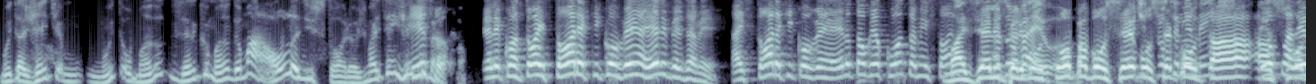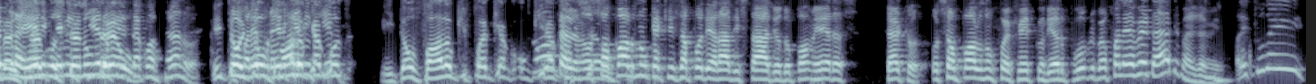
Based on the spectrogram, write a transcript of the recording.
Muita gente, muito, o Mano dizendo que o Mano deu uma aula de história hoje, mas tem gente Isso. brava. Ele contou a história que convém a ele, Benjamin. A história que convém a ele, então eu conto a minha história. Mas ele Mas, perguntou para você, você contar a eu sua versão ele e é você não deu. contando. Então, então fala é o que aconteceu. Então fala o que foi que, o que Não, cara, aconteceu. o São Paulo nunca quis apoderar do estádio do Palmeiras, certo? O São Paulo não foi feito com dinheiro público. Eu falei a verdade, Benjamin. Falei tudo aí.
